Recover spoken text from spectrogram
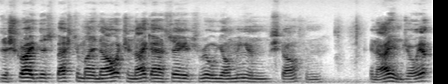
describe this best to my knowledge, and I gotta say it's real yummy and stuff, and and I enjoy it.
